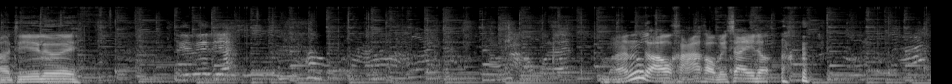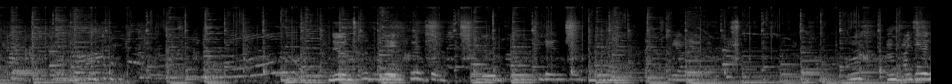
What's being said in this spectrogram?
อ่าทีเลยเดี๋ยวเดี๋ยวเดี๋ยวเอาไปเลยมันก็เอาขาเขาไปใส่เนาะยืนขึ้นยืนขึ้นสิยืนยืนขึ้นเดี๋ยวเดี๋ยวเดี๋ยวอืมเอายืน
